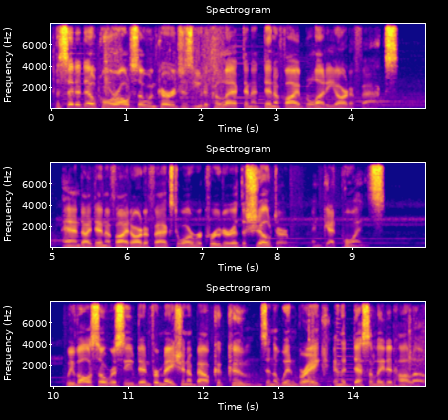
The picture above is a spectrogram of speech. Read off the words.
The Citadel Corps also encourages you to collect and identify bloody artifacts. Hand identified artifacts to our recruiter at the shelter and get points. We've also received information about cocoons in the windbreak and the desolated hollow.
